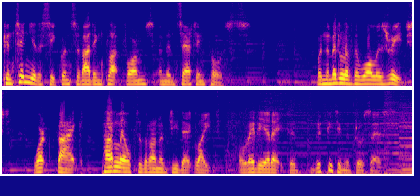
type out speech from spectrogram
Continue the sequence of adding platforms and inserting posts. When the middle of the wall is reached, work back parallel to the run of G-Deck Lite, already erected, repeating the process.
